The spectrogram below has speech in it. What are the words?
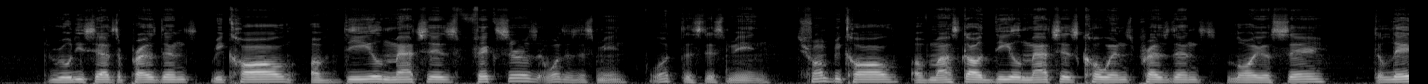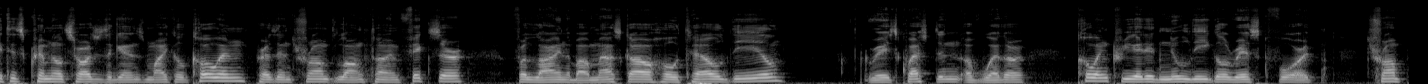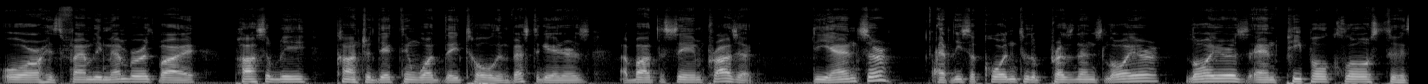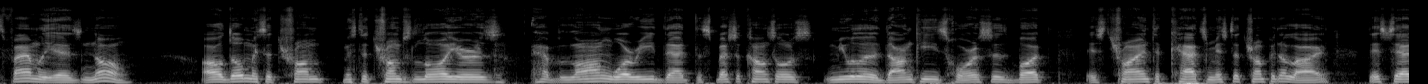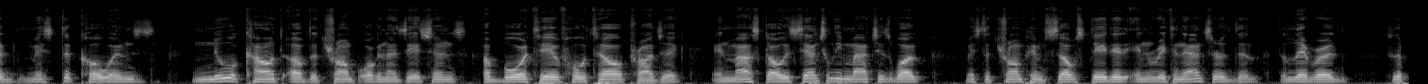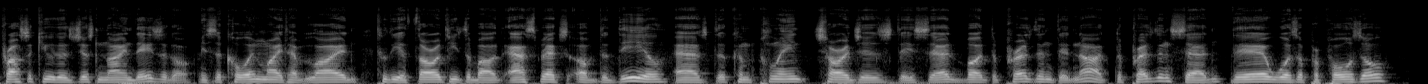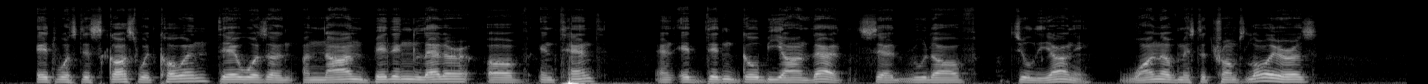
Rudy says the president's recall of deal matches fixers. What does this mean? What does this mean? Trump recall of Moscow deal matches Cohen's president's lawyers say. The latest criminal charges against Michael Cohen, President Trump's longtime fixer, for lying about Moscow hotel deal, raised question of whether Cohen created new legal risk for Trump or his family members by possibly contradicting what they told investigators about the same project? The answer, at least according to the president's lawyer, lawyers and people close to his family is no. Although Mr. Trump, Mr. Trump's lawyers have long worried that the special counsel's mule the donkey's horse's butt is trying to catch Mr. Trump in a lie, they said Mr. Cohen's new account of the Trump organization's abortive hotel project in Moscow essentially matches what Mr. Trump himself stated in written answers de- delivered to the prosecutors just nine days ago. Mr. Cohen might have lied to the authorities about aspects of the deal as the complaint charges, they said, but the president did not. The president said there was a proposal. It was discussed with Cohen. There was a, a non bidding letter of intent, and it didn't go beyond that, said Rudolph Giuliani, one of Mr. Trump's lawyers,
